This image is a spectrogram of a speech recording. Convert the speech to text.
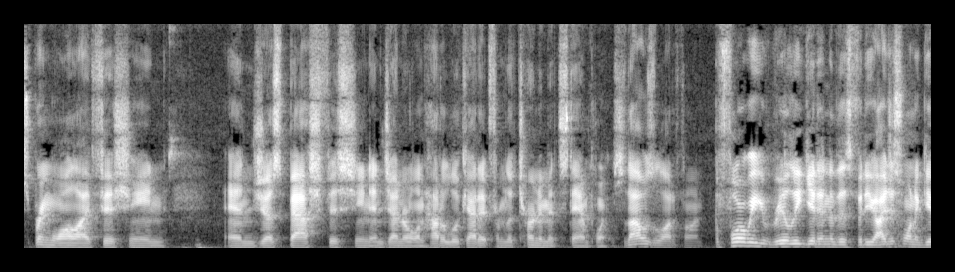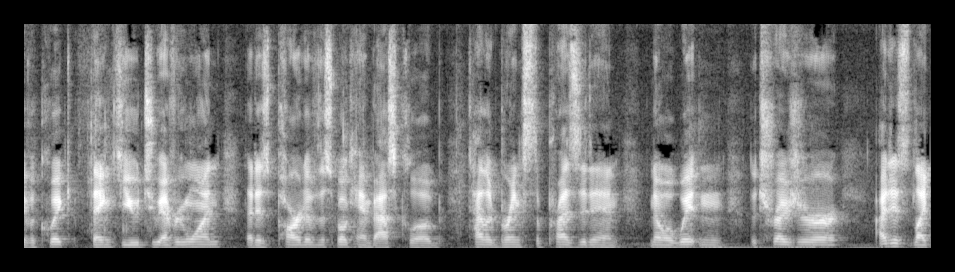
spring walleye fishing, and just bass fishing in general and how to look at it from the tournament standpoint. So that was a lot of fun. Before we really get into this video, I just want to give a quick thank you to everyone that is part of the Spokane Bass Club. Tyler Brinks, the president, Noah Witten, the treasurer. I just, like,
